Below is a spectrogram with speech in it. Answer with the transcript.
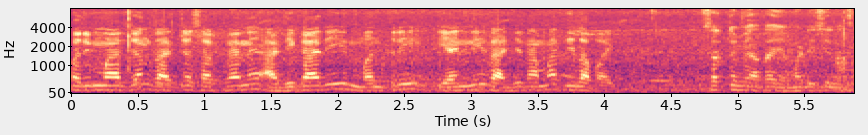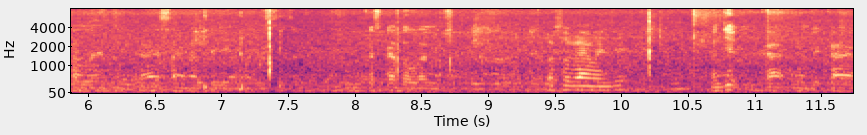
परिमार्जन राज्य सरकारने अधिकारी मंत्री यांनी राजीनामा दिला पाहिजे. सर तुम्ही आता एम आय डी सीला चाललाय. काय सांगाल ते एम आय डी सीचं तुम्ही कसं काय दौरा घेऊ शकता कसं काय म्हणजे? म्हणजे काय म्हणजे काय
